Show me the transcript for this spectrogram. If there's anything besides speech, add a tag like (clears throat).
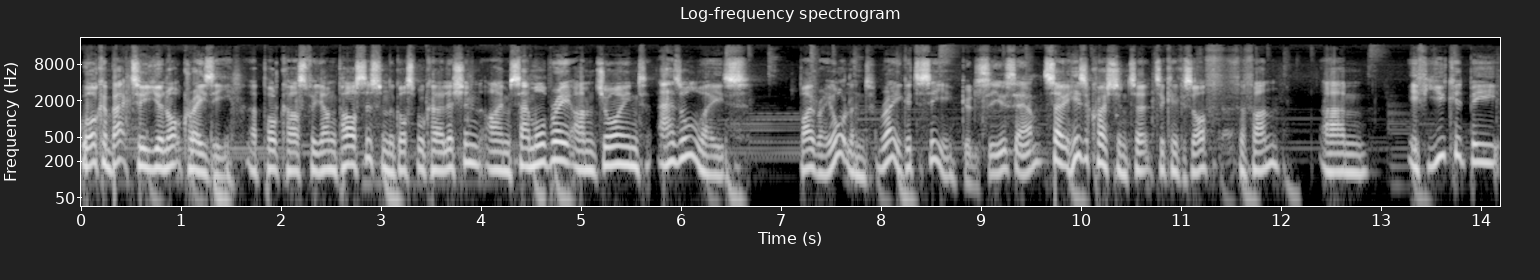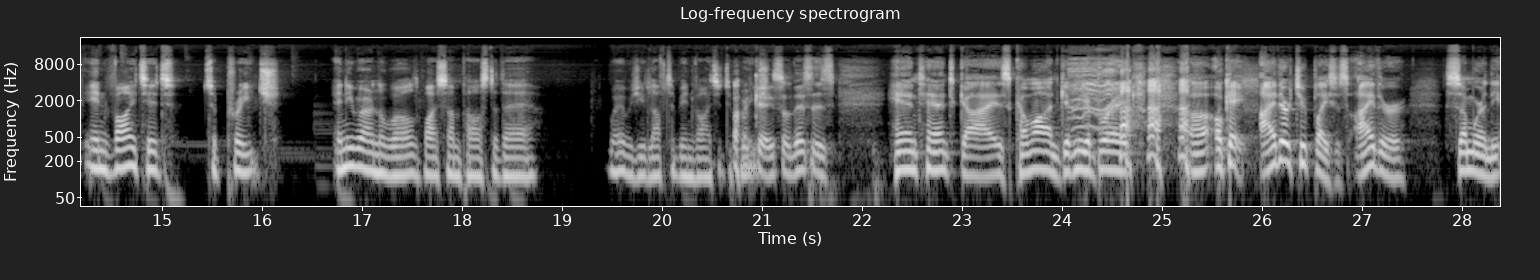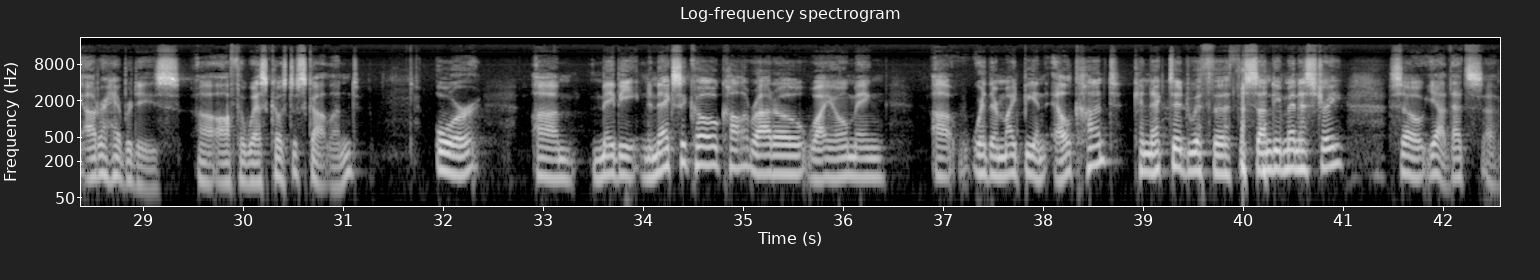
Welcome back to You're Not Crazy, a podcast for young pastors from the Gospel Coalition. I'm Sam Allberry. I'm joined, as always, by Ray Ortlund. Ray, good to see you. Good to see you, Sam. So here's a question to, to kick us off for fun. Um, if you could be invited to preach anywhere in the world by some pastor there, where would you love to be invited to preach? Okay, so this is hint, hint, guys. Come on, give me a break. (laughs) uh, okay, either two places. Either somewhere in the Outer Hebrides uh, off the west coast of Scotland, or um, maybe New Mexico, Colorado, Wyoming, uh, where there might be an elk hunt connected with the, the Sunday (laughs) ministry. So, yeah, that's. Uh,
